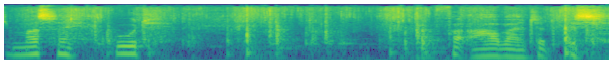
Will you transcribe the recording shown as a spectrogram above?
Die Masse gut verarbeitet ist.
